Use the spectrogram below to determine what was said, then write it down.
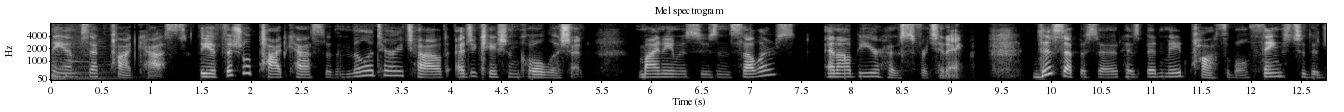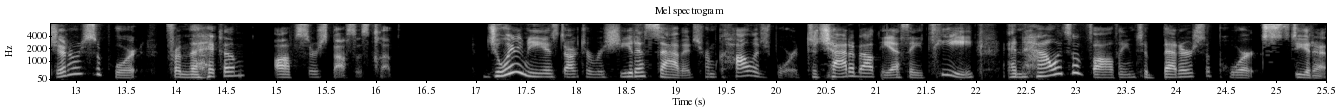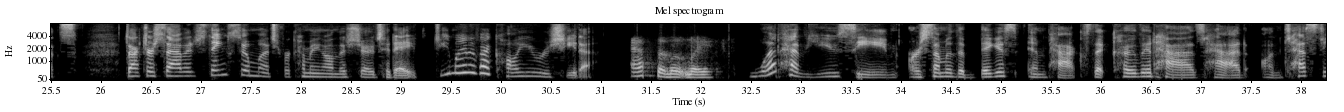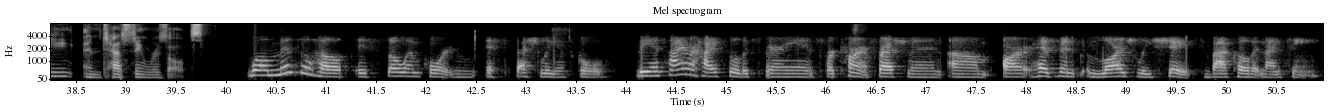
the MCEC podcast, the official podcast of the Military Child Education Coalition. My name is Susan Sellers, and I'll be your host for today. This episode has been made possible thanks to the generous support from the Hickam Officer Spouses Club. Joining me is Dr. Rashida Savage from College Board to chat about the SAT and how it's evolving to better support students. Dr. Savage, thanks so much for coming on the show today. Do you mind if I call you Rashida? Absolutely. What have you seen are some of the biggest impacts that COVID has had on testing and testing results? Well, mental health is so important, especially in school. The entire high school experience for current freshmen um, are, has been largely shaped by COVID 19.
